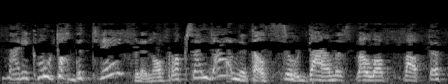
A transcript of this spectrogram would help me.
Maar ik moet toch betwijfelen of Roxalane het als zodanig zal opvatten.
